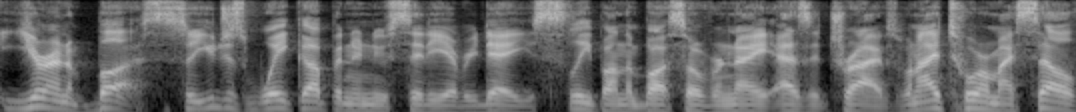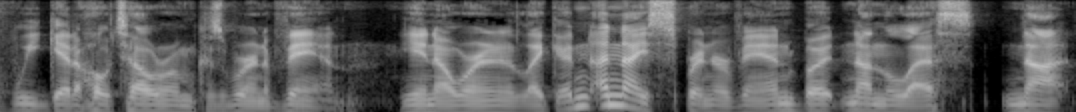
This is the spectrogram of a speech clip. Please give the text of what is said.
you're in a bus. So you just wake up in a new city every day. You sleep on the bus overnight as it drives. When I tour myself, we get a hotel room because we're in a van. You know, we're in a, like a, a nice sprinter van, but nonetheless, not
